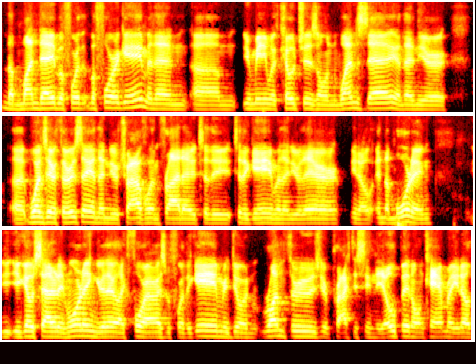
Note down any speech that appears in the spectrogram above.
the Monday before the, before a game, and then um, you're meeting with coaches on Wednesday, and then you're uh, Wednesday or Thursday, and then you're traveling Friday to the to the game, and then you're there, you know, in the morning. You, you go Saturday morning. You're there like four hours before the game. You're doing run throughs. You're practicing the open on camera. You know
